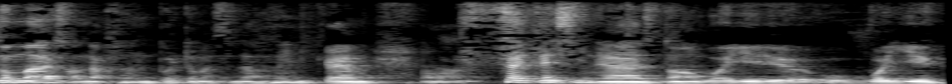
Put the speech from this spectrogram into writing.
Thomas Anderson, Paul Thomas Anderson est quand même un sacré cinéaste, hein, vous voyez, euh, vous voyez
